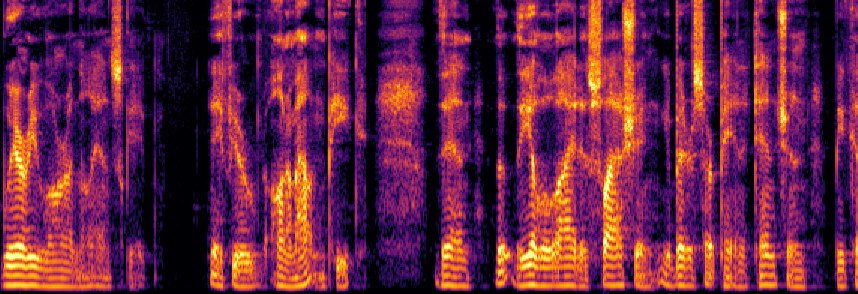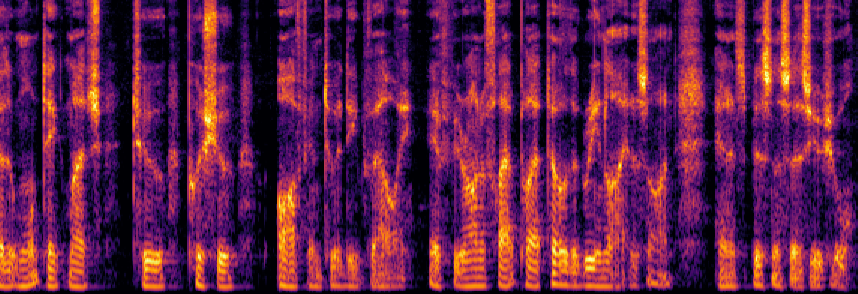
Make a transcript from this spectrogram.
where you are on the landscape. If you're on a mountain peak, then the, the yellow light is flashing. You better start paying attention because it won't take much to push you off into a deep valley. If you're on a flat plateau, the green light is on, and it's business as usual.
